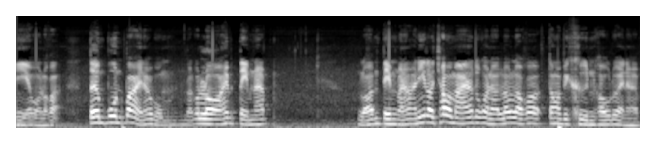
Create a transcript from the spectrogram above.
นี่ครับผมแล้วก็เติมปูนป้ายนะครับผม แล้วก็รอให้มันเต็มนะครับรอให้มันเต็มก่อนนะอันนี้เราเช่ามาแล้วทุกคนแล้วแล้วเราก็ต้องเอาไปคืนเขาด้วยนะครับ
